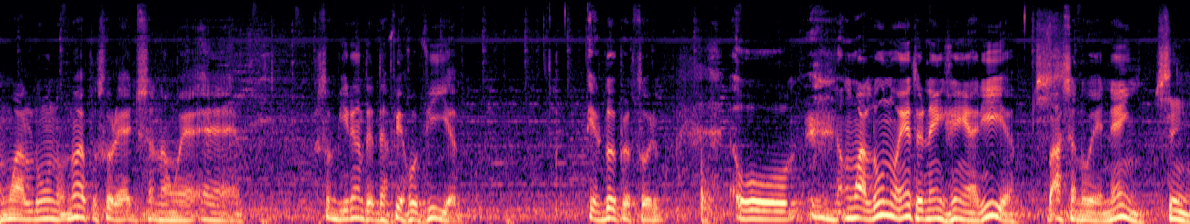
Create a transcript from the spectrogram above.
um aluno, não é o professor Edson, não, é, é o professor Miranda da Ferrovia, perdoe, professor, o, um aluno entra na engenharia, passa no Enem, Sim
